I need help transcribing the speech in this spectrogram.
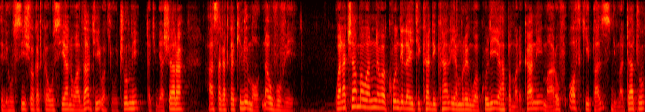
zilihusishwa katika uhusiano wa dhati wa kiuchumi na kibiashara, hasa katika kilimo na uvuvi. Wanachama wanne wa kundi la itikadi kali ya mrengo wa kulia hapa Marekani maarufu Oath Keepers Jumatatu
